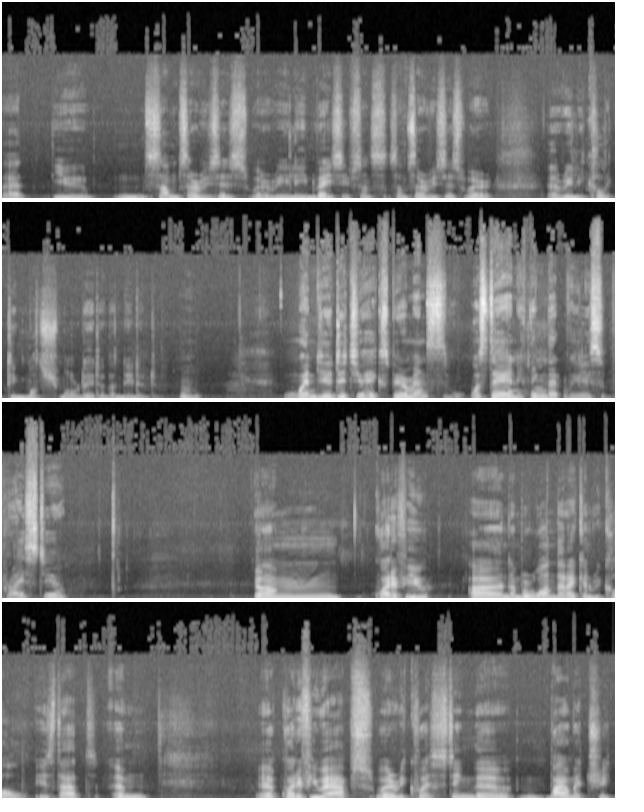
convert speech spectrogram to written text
that you mm, some services were really invasive, some some services were uh, really collecting much more data than needed. Mhm. When you did your experiments, was there anything that really surprised you? Um, quite a few. Uh, number one that I can recall is that um, uh, quite a few apps were requesting the biometric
